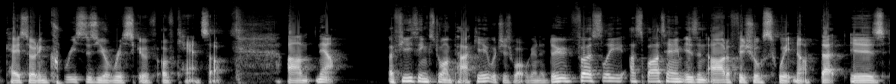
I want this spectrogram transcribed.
Okay, so it increases your risk of, of cancer. Um, now, a few things to unpack here, which is what we're going to do. Firstly, aspartame is an artificial sweetener. That is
